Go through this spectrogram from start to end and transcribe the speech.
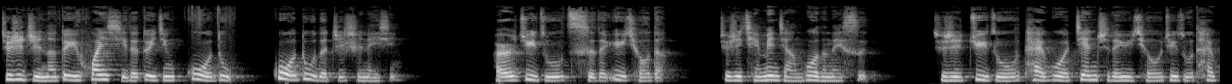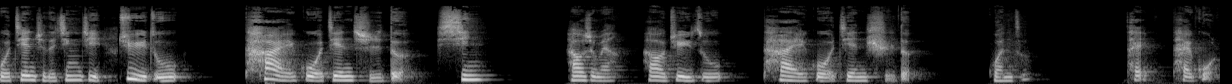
就是指呢对于欢喜的对境过度过度的支持内心，而具足此的欲求等，就是前面讲过的那四个，就是具足太过坚持的欲求，具足太过坚持的经济，具足太过坚持的心，还有什么呀？还有具足太过坚持的观则，太。太过了。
